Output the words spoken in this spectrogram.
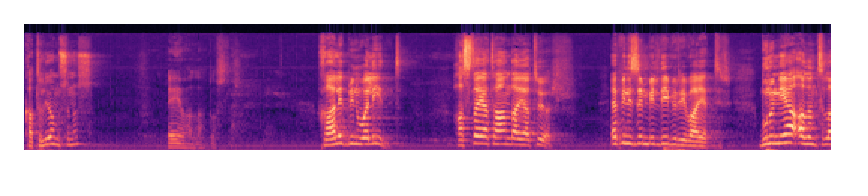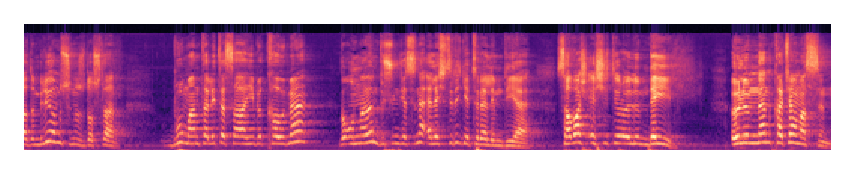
Katılıyor musunuz? Eyvallah dostlar. Halid bin Velid hasta yatağında yatıyor. Hepinizin bildiği bir rivayettir. Bunu niye alıntıladım biliyor musunuz dostlar? Bu mantalite sahibi kavme ve onların düşüncesine eleştiri getirelim diye. Savaş eşittir ölüm değil. Ölümden kaçamazsın.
